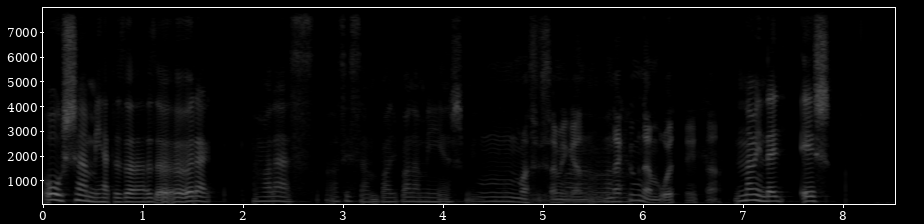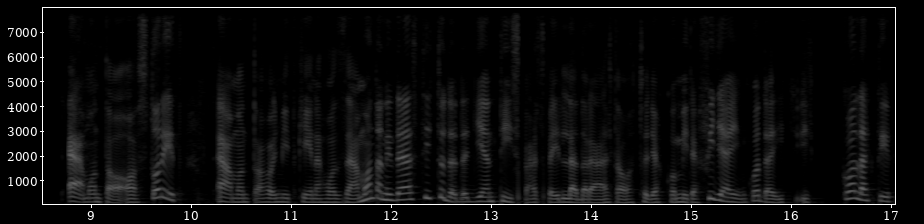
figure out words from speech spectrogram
ó, semmi, hát ez az öreg halász, azt hiszem, vagy valami ilyesmi. Mm, azt hiszem, igen. Val- Nekünk nem volt tétel. Na mindegy, és elmondta a sztorit, elmondta, hogy mit kéne hozzá mondani, de ezt így tudod, egy ilyen tíz percben így ledarálta ott, hogy akkor mire figyeljünk oda, így, így kollektív,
